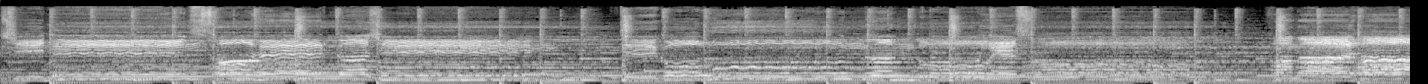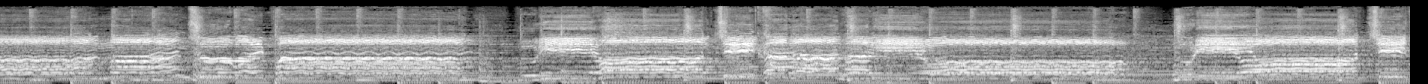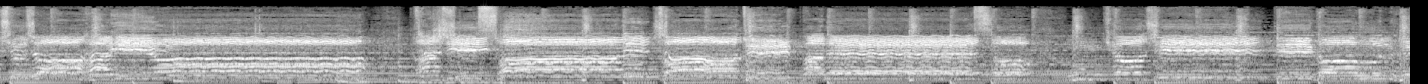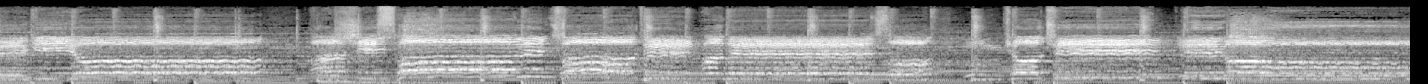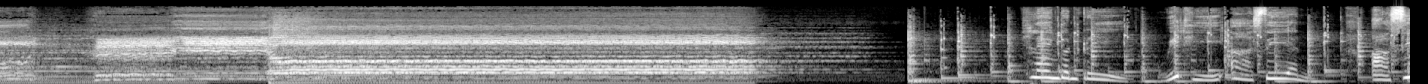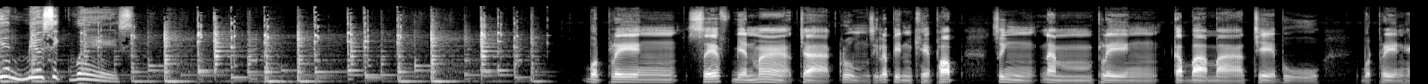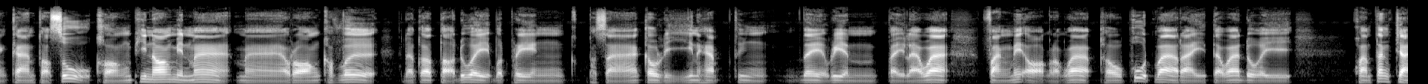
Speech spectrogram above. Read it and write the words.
지는 Music Waysบทเพลง Save Myanmar จากกลุ่มศิลปิน K-POP ซึ่งนำเพลงกบบามาเจบู บทเพลงแห่งการต่อสู้ของพี่น้องเมียนมามาร้อง cover แล้วก็ต่อด้วยบทเพลงภาษาเกาหลีนะครับ ซึ่งได้เรียนไปแล้วว่า ฟังไม่ออกหรอกว่าเขาพูดว่าอะไร แต่ว่าโดยความตั้งใจ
